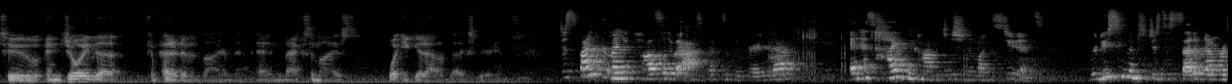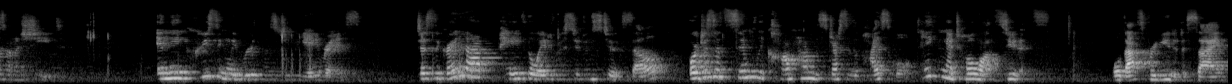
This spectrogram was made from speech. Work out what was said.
to enjoy the competitive environment and maximize what you get out of that experience. Despite the many positive aspects of the graded app, it has heightened competition among students, reducing them to just a set of numbers on a sheet. In the increasingly ruthless GPA race, does the graded app pave the way for students to excel, or does it simply compound the stresses of high school, taking a toll on students? Well, that's for you to decide.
